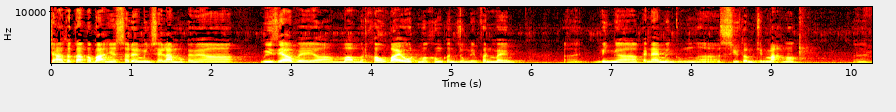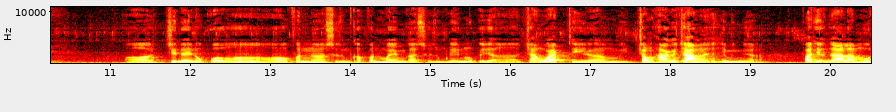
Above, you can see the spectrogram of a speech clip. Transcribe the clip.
Chào tất cả các bạn nhé. Sau đây mình sẽ làm một cái ờ, video về ờ, mở mật khẩu BIOS mà không cần dùng đến phần mềm. Mình ờ, cái này mình cũng siêu sưu tầm trên mạng thôi. Trên đấy nó có phần sử dụng cả phần mềm, cả sử dụng đến một cái trang web thì trong hai cái trang đấy thì mình phát hiện ra là một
